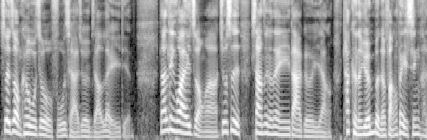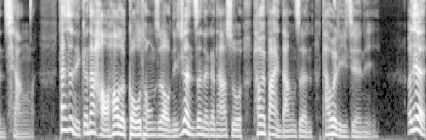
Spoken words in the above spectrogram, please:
所以这种客户就服务起来就会比较累一点。那另外一种啊，就是像这个内衣大哥一样，他可能原本的防备心很强啊，但是你跟他好好的沟通之后，你认真的跟他说，他会把你当真，他会理解你。而且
